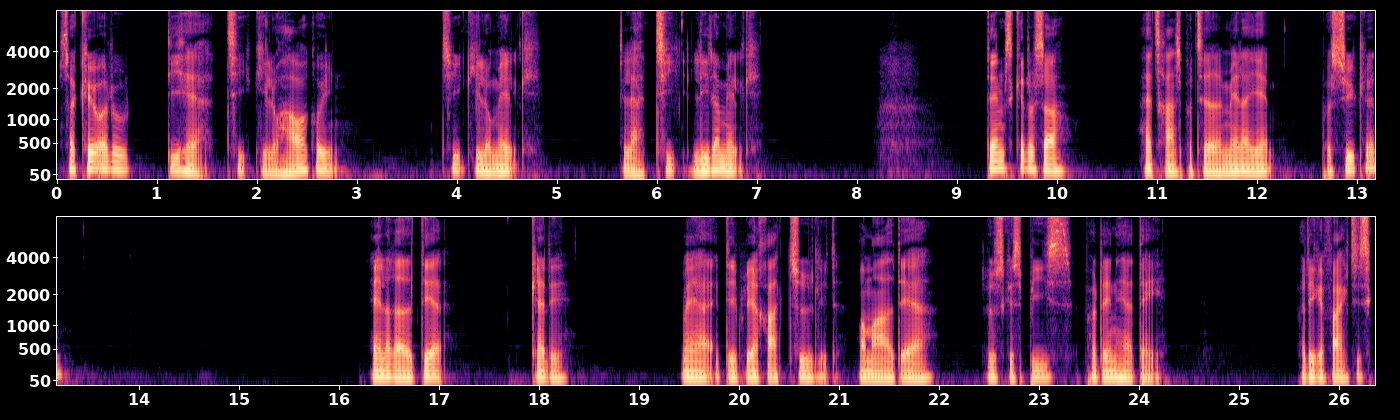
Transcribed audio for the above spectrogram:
Så køber du de her 10 kilo havregryn, 10 kilo mælk, eller 10 liter mælk. Dem skal du så have transporteret med dig hjem på cyklen. Allerede der kan det være, at det bliver ret tydeligt, hvor meget det er, du skal spise på den her dag. For det kan faktisk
